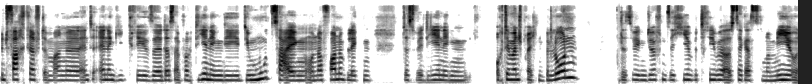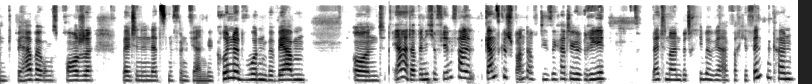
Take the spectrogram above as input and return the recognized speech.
mit Fachkräftemangel, Energiekrise, dass einfach diejenigen, die, die Mut zeigen und nach vorne blicken, dass wir diejenigen auch dementsprechend belohnen. Deswegen dürfen sich hier Betriebe aus der Gastronomie und Beherbergungsbranche, welche in den letzten fünf Jahren gegründet wurden, bewerben. Und ja, da bin ich auf jeden Fall ganz gespannt auf diese Kategorie, welche neuen Betriebe wir einfach hier finden können.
